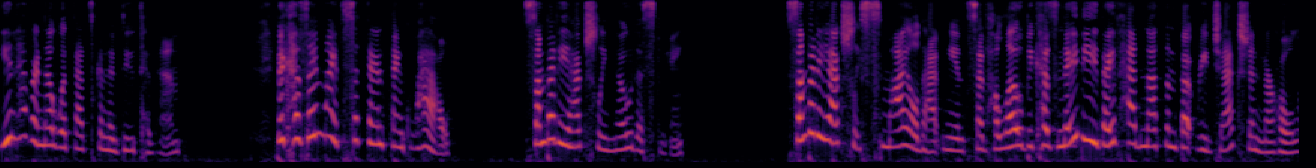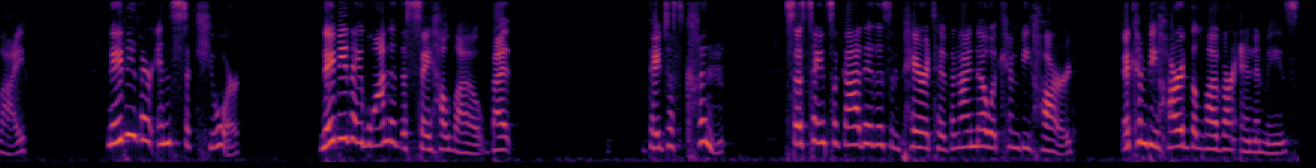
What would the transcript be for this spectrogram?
you never know what that's going to do to them. Because they might sit there and think, wow, somebody actually noticed me. Somebody actually smiled at me and said hello because maybe they've had nothing but rejection their whole life. Maybe they're insecure. Maybe they wanted to say hello, but they just couldn't. So, saints of God, it is imperative, and I know it can be hard. It can be hard to love our enemies,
